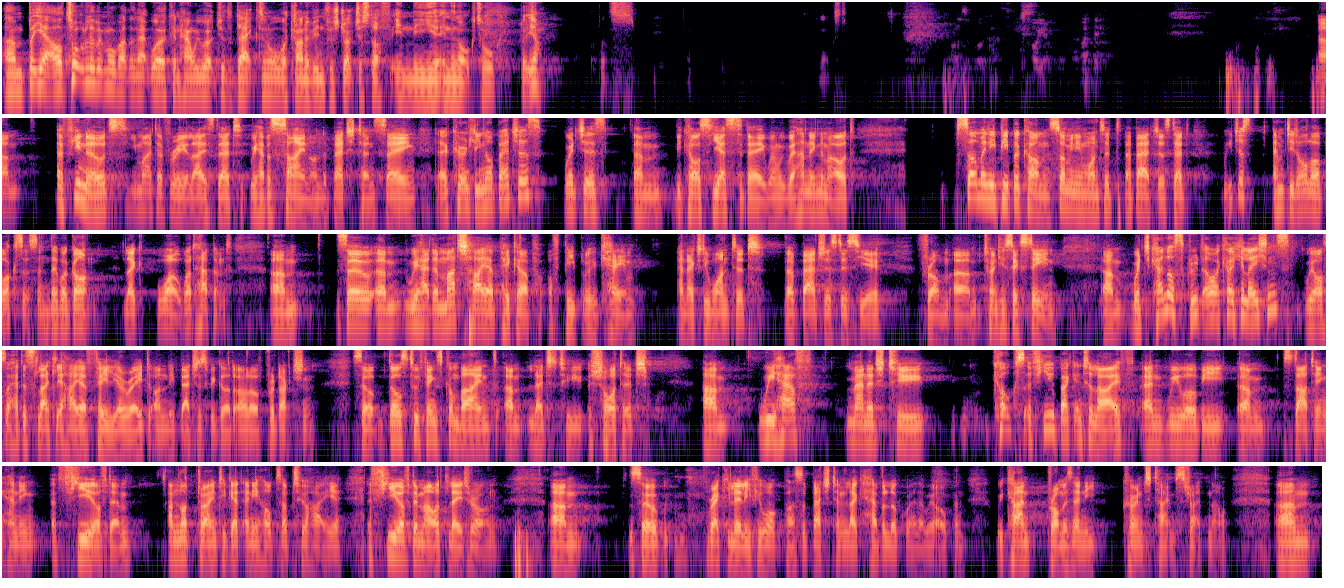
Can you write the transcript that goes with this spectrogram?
Um, but yeah, I'll talk a little bit more about the network and how we worked with the DECT and all the kind of infrastructure stuff in the, in the NOC talk. But yeah, that's next. Um, a few notes, you might have realized that we have a sign on the badge tent saying there are currently no badges, which is um, because yesterday when we were handing them out, so many people come, so many wanted badges that we just emptied all our boxes and they were gone. Like, wow, what happened? Um, so um, we had a much higher pickup of people who came and actually wanted uh, badges this year from um, 2016, um, which kind of screwed our calculations. We also had a slightly higher failure rate on the badges we got out of production. So those two things combined um, led to a shortage. Um, we have managed to coax a few back into life, and we will be um, starting handing a few of them. I'm not trying to get any hopes up too high here. A few of them out later on. Um, so regularly, if you walk past a badge tent, like have a look whether we're open. We can't promise any current time strat now. Um,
